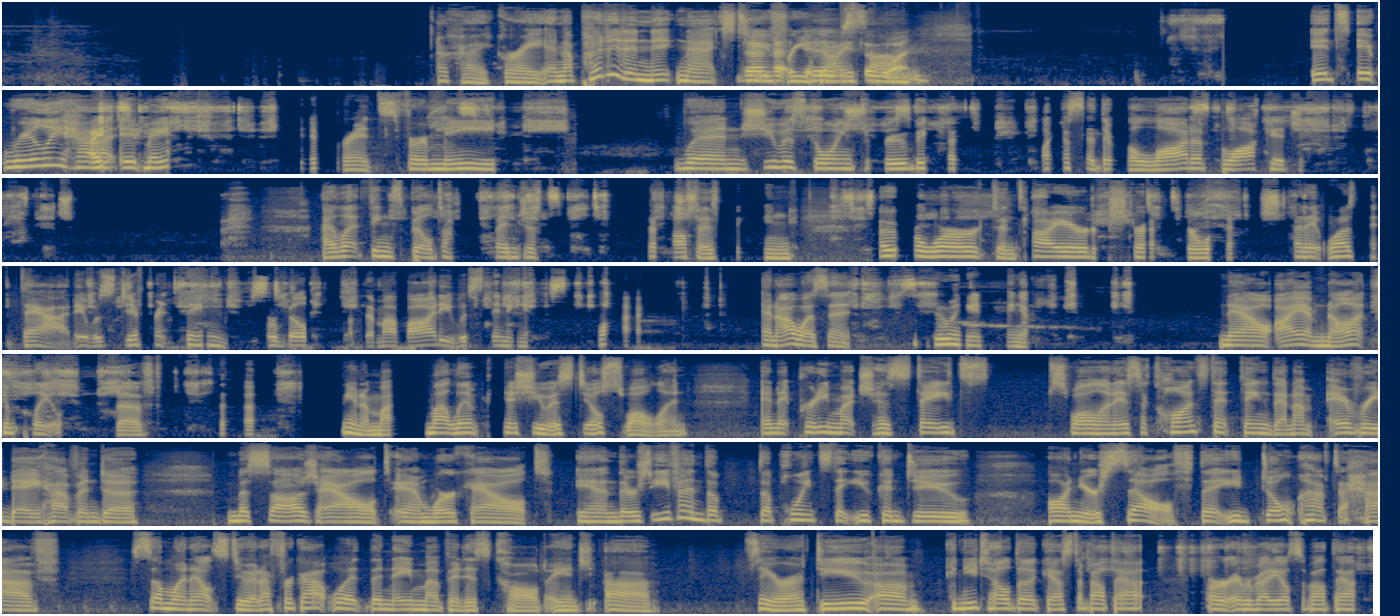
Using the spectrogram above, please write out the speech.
Okay, great. And I put it in knickknacks too That for you is guys. the Um, one. it's it really I had it made a difference for me when she was going through because, like I said, there was a lot of blockage. I let things build up and just set off as being overworked and tired or stressed or whatever. But it wasn't that. It was different things were building up that my body was sending it flag, and I wasn't doing anything. else. Now I am not completely of the, you know, my my lymph tissue is still swollen, and it pretty much has stayed swollen. It's a constant thing that I'm every day having to massage out and work out. And there's even the the points that you can do on yourself that you don't have to have someone else do it. I forgot what the name of it is called, Angie. Uh, Sarah, do you um can you tell the guest about that or everybody else about that?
